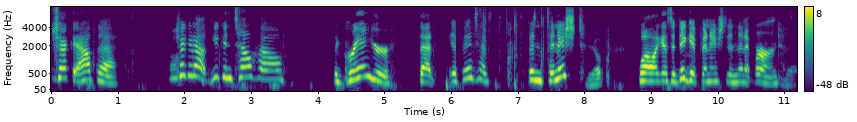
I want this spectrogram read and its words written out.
Check out that. Check it out. You can tell how the grandeur that if it had been finished, Yep. well, I guess it did get finished and then it burned, Yep.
